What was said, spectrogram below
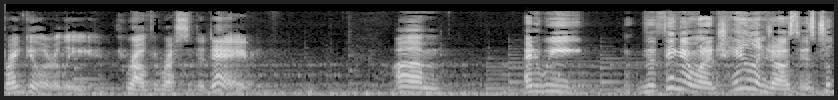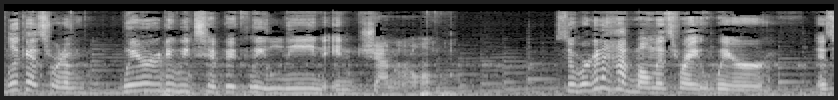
regularly throughout the rest of the day. Um, and we the thing I want to challenge us is to look at sort of where do we typically lean in general. So we're going to have moments, right, where it's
